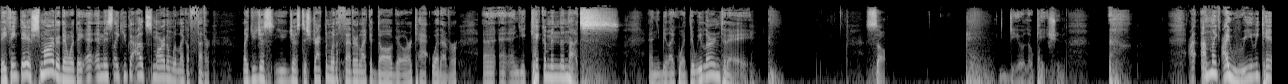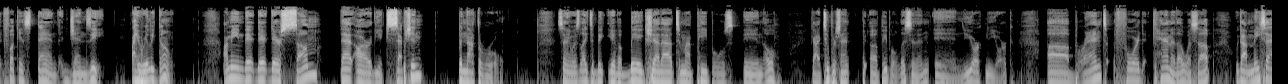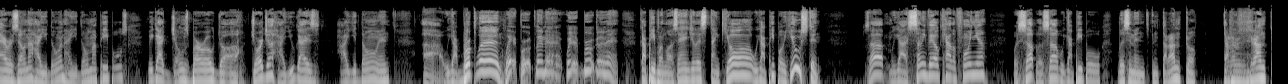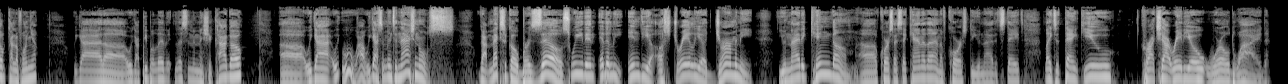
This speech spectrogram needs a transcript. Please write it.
They think they're smarter than what they and it's like you can outsmart them with like a feather. Like you just you just distract them with a feather like a dog or a cat, whatever, and, and, you kick them in the nuts, and you be like, "What did we learn today?" So, geolocation. I, I'm like, I really can't fucking stand Gen Z. I really don't. I mean, there there there's some that are the exception, but not the rule. So, anyways, like to be, give a big shout out to my peoples in oh, Got two percent uh, people listening in New York, New York. Uh, Brantford, Canada. What's up? We got Mesa, Arizona. How you doing? How you doing, my peoples? We got Jonesboro, uh, Georgia. How you guys? How you doing? Uh, we got Brooklyn. Where Brooklyn at? Where Brooklyn at? Got people in Los Angeles. Thank y'all. We got people in Houston. What's up? We got Sunnyvale, California. What's up? What's up? We got people listening in Toronto, Toronto, California. We got uh we got people li- listening in Chicago. Uh we got we, ooh wow, we got some internationals. We got Mexico, Brazil, Sweden, Italy, India, Australia, Germany, United Kingdom. Uh, of course, I said Canada, and of course, the United States. like to thank you, Crotch Shot Radio Worldwide.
